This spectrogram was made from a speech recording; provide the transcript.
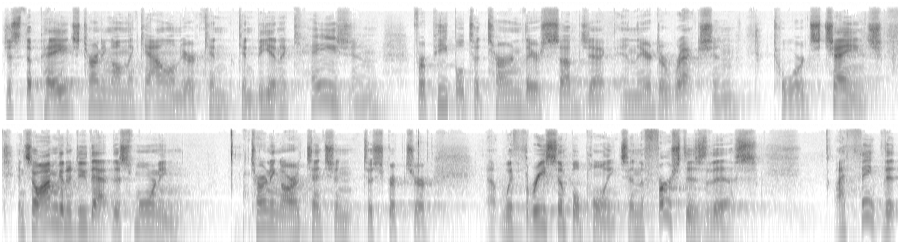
Just the page turning on the calendar can, can be an occasion for people to turn their subject and their direction towards change. And so I'm going to do that this morning, turning our attention to Scripture uh, with three simple points. And the first is this I think that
